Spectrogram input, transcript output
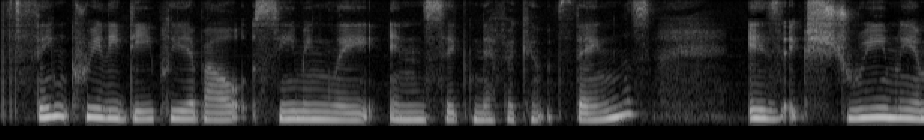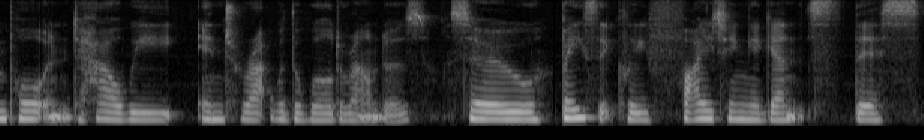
think really deeply about seemingly insignificant things is extremely important to how we interact with the world around us. So, basically, fighting against this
